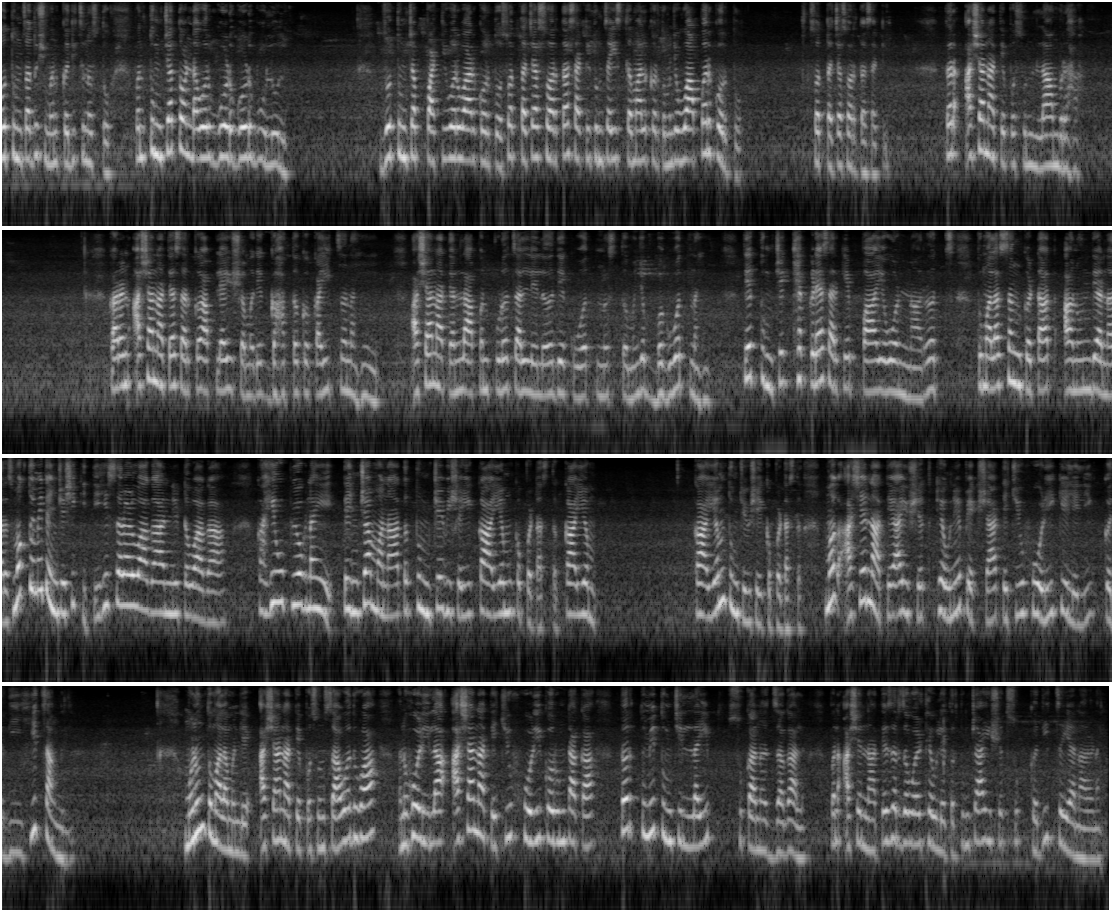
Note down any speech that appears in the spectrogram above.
तो तुमचा दुश्मन कधीच नसतो. पण तुमच्या तोंडावर गोड गोड बोलून जो तुमच्या पाठीवर वार करतो स्वतःच्या स्वार्थासाठी तुमचा इस्तेमाल करतो म्हणजे वापर करतो स्वतःच्या स्वार्थासाठी तर अशा नातेपासून लांब राहा. कारण अशा नात्यासारखं आपल्या आयुष्यामध्ये घातक काहीच नाही. अशा नात्यांना आपण पुढं चाललेलं देखवत नसतं म्हणजे बघवत नाही. ते तुमचे खेकड्यासारखे पाय ओढणारच तुम्हाला संकटात आणून देणारच. मग तुम्ही त्यांच्याशी कितीही सरळ वागा नीट वागा. काही उपयोग नाही. त्यांच्या मनात तुमच्याविषयी कायम कपट असतं. कायम. कायम तुमच्याविषयी कपट असतं. मग असे नाते आयुष्यात ठेवण्यापेक्षा त्याची होळी केलेली कधीही चांगली. म्हणून तुम्हाला म्हणले अशा नातेपासून सावध व्हा आणि होळीला अशा नात्याची होळी करून टाका तर तुम्ही तुमची लाईफ सुखानं जगाल. पण असे नाते जर जवळ ठेवले तर तुमच्या आयुष्यात सुख कधीच येणार नाही.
